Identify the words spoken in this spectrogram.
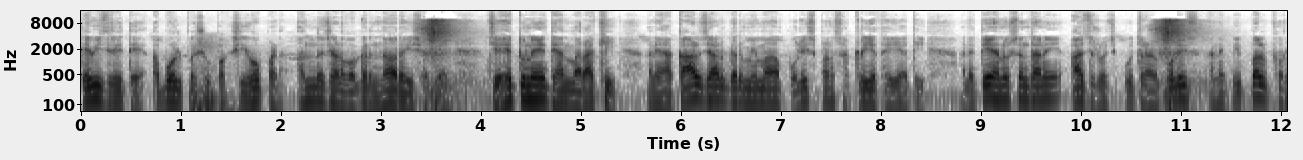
તેવી જ રીતે અબોલ પશુ પક્ષીઓ પણ અન્નજળ વગર ન રહી શકે. જે હેતુને ધ્યાનમાં રાખી અને આ કાળઝાળ ગરમીમાં પોલીસ પણ સક્રિય થઈ હતી અને તે અનુસંધાને આજરોજ ઉત્તરાયણ પોલીસ અને પીપલ ફોર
